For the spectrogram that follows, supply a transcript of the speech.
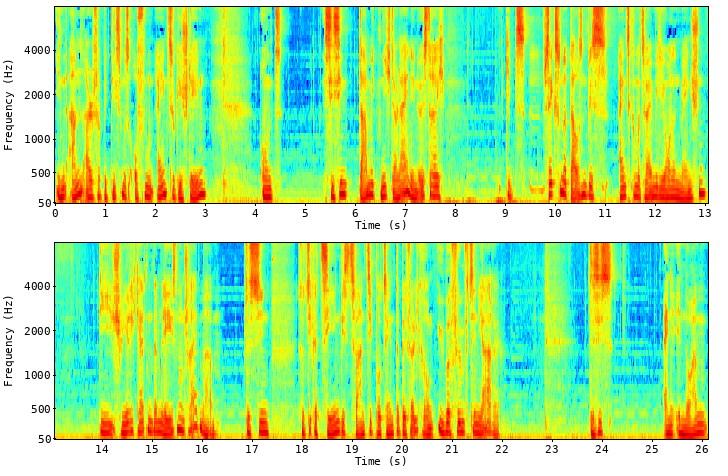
in Analphabetismus offen einzugestehen. Und sie sind damit nicht allein. In Österreich gibt es 600.000 bis 1,2 Millionen Menschen, die Schwierigkeiten beim Lesen und Schreiben haben. Das sind so circa 10 bis 20 Prozent der Bevölkerung über 15 Jahre. Das ist eine enorm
